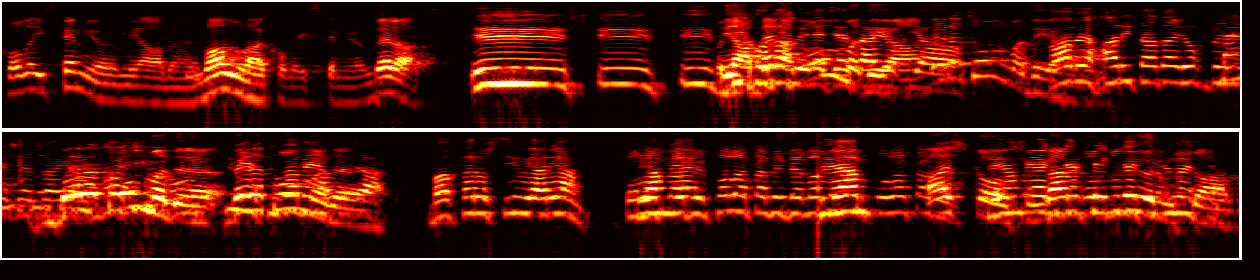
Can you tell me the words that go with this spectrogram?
kola istemiyorum ya ben. Vallahi kola istemiyorum. Berat. Üf üf üf. Ya Bigo'da Berat böyle ceza olmadı ya. yok ya. Berat olmadı ya. Abi haritada yok böyle Ben- ceza. Berat ya. olmadı. Berat size ben olmadı. Bak Fero sizi uyarıyorum. Polat Suya abi, Polat abi devam edin, Polat abi. Aşk olsun. muya Ben giderse gider bozuluyorum şu an.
